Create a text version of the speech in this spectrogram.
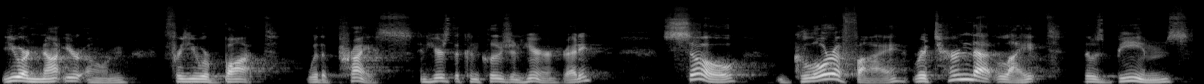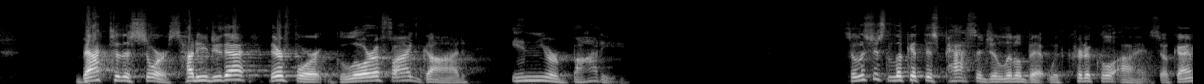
You are not your own, for you were bought with a price. And here's the conclusion here. Ready? So glorify, return that light, those beams, back to the source. How do you do that? Therefore, glorify God in your body so let's just look at this passage a little bit with critical eyes, okay?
